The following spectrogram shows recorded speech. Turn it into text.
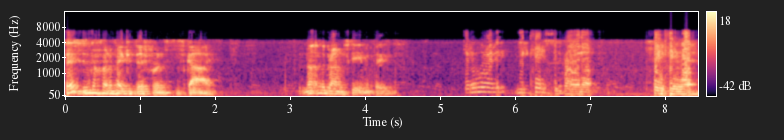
This is not going to make a difference to Sky. Not in the grand scheme of things. Do you know where your kids are growing up thinking that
